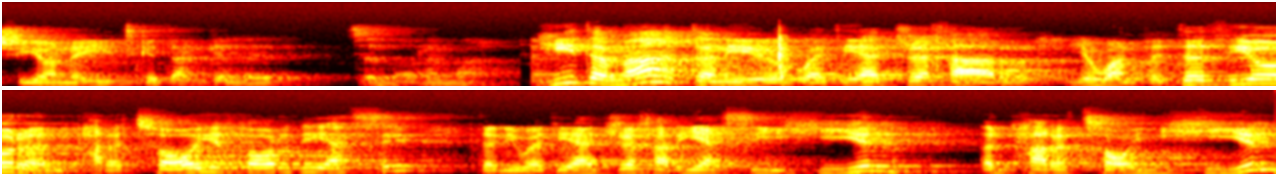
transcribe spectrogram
trio wneud gyda'n gilydd tymor yma. Hyd yma, da ni wedi edrych ar Iwan Fedyddiwr yn paratoi y ffordd i Iesu. Da ni wedi edrych ar Iesu hun yn paratoi hun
